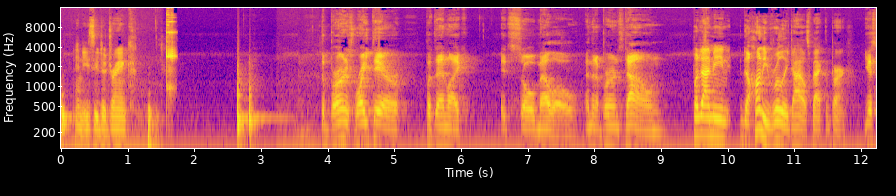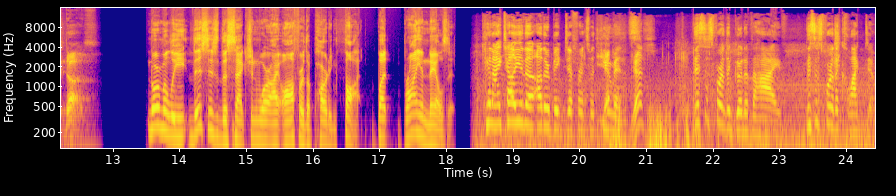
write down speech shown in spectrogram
and easy to drink. The burn is right there, but then like it's so mellow, and then it burns down. But I mean, the honey really dials back the burn. Yes, it does. Normally, this is the section where I offer the parting thought, but Brian nails it. Can I tell you the other big difference with humans? Yes. This is for the good of the hive. This is for the collective.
